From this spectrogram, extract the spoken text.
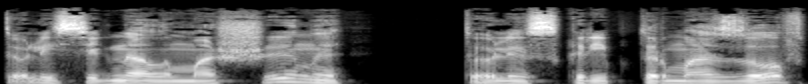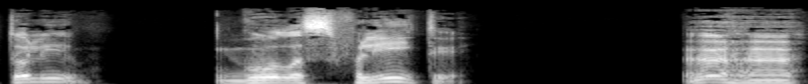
то ли сигналы машины, то ли скрип тормозов, то ли голос флейты. «Ага,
